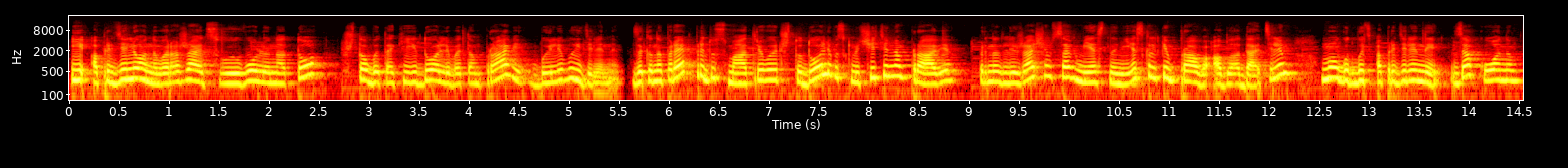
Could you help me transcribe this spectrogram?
и определенно выражают свою волю на то, чтобы такие доли в этом праве были выделены. Законопроект предусматривает, что доли в исключительном праве, принадлежащим совместно нескольким правообладателям, могут быть определены законом,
